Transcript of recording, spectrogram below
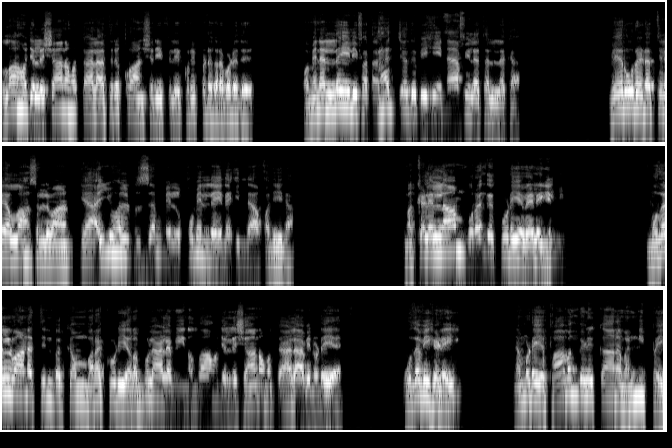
அல்லாஹு ஜல்லிஷானஹு தாலா திருக்குரான் ஷெரீஃபிலே குறிப்பிடுகிற பொழுது ஒமினல்லைலி ஃபதஹஜ்ஜது பிஹி நாஃபிலதல் லக. வேறொரு இடத்திலே அல்லாஹ் சொல்லுவான் யா ஐயுஹல் முஸம்மில் குமில் லைல இல்லா கலீலா மக்கள் எல்லாம் உறங்கக்கூடிய வேளையில் முதல் வானத்தின் பக்கம் வரக்கூடிய ரப்புல் ஆலமீன் அல்லாஹு ஜல்லிஷானஹு தாலாவினுடைய உதவிகளை நம்முடைய பாவங்களுக்கான மன்னிப்பை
